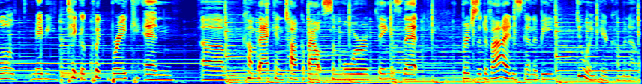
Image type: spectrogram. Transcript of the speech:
we'll maybe take a quick break and um, come back and talk about some more things that Bridge the Divide is going to be doing here coming up.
